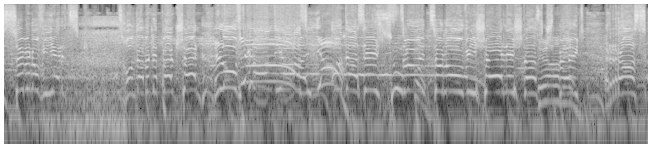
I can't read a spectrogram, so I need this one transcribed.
47. Jetzt kommt aber der Böck schön. Luft ja, grandios. Ja. Und das ist Super. 2 zu 0. Wie schön ist das ja, gespielt. Rask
